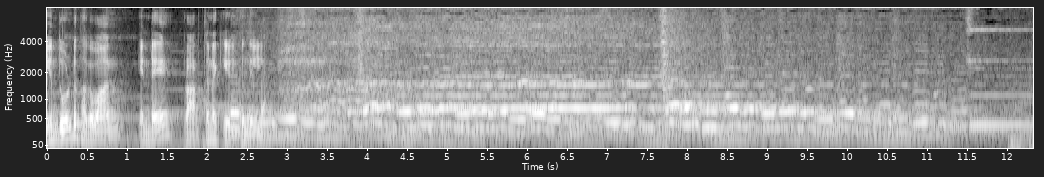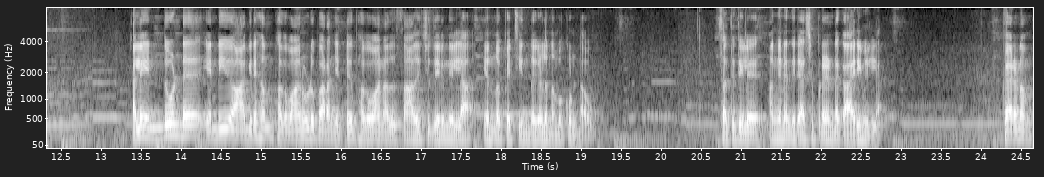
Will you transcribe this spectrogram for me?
എന്തുകൊണ്ട് ഭഗവാൻ എന്റെ പ്രാർത്ഥന കേൾക്കുന്നില്ല? അല്ലെ എന്തുകൊണ്ട് എന്റെ ഈ ആഗ്രഹം ഭഗവാനോട് പറഞ്ഞിട്ട് ഭഗവാൻ അത് സാധിച്ചു തരുന്നില്ല എന്നൊക്കെ ചിന്തകൾ നമുക്കുണ്ടാവും. സത്യത്തിൽ അങ്ങനെ നിരാശപ്പെടേണ്ട കാര്യമില്ല. കാരണം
